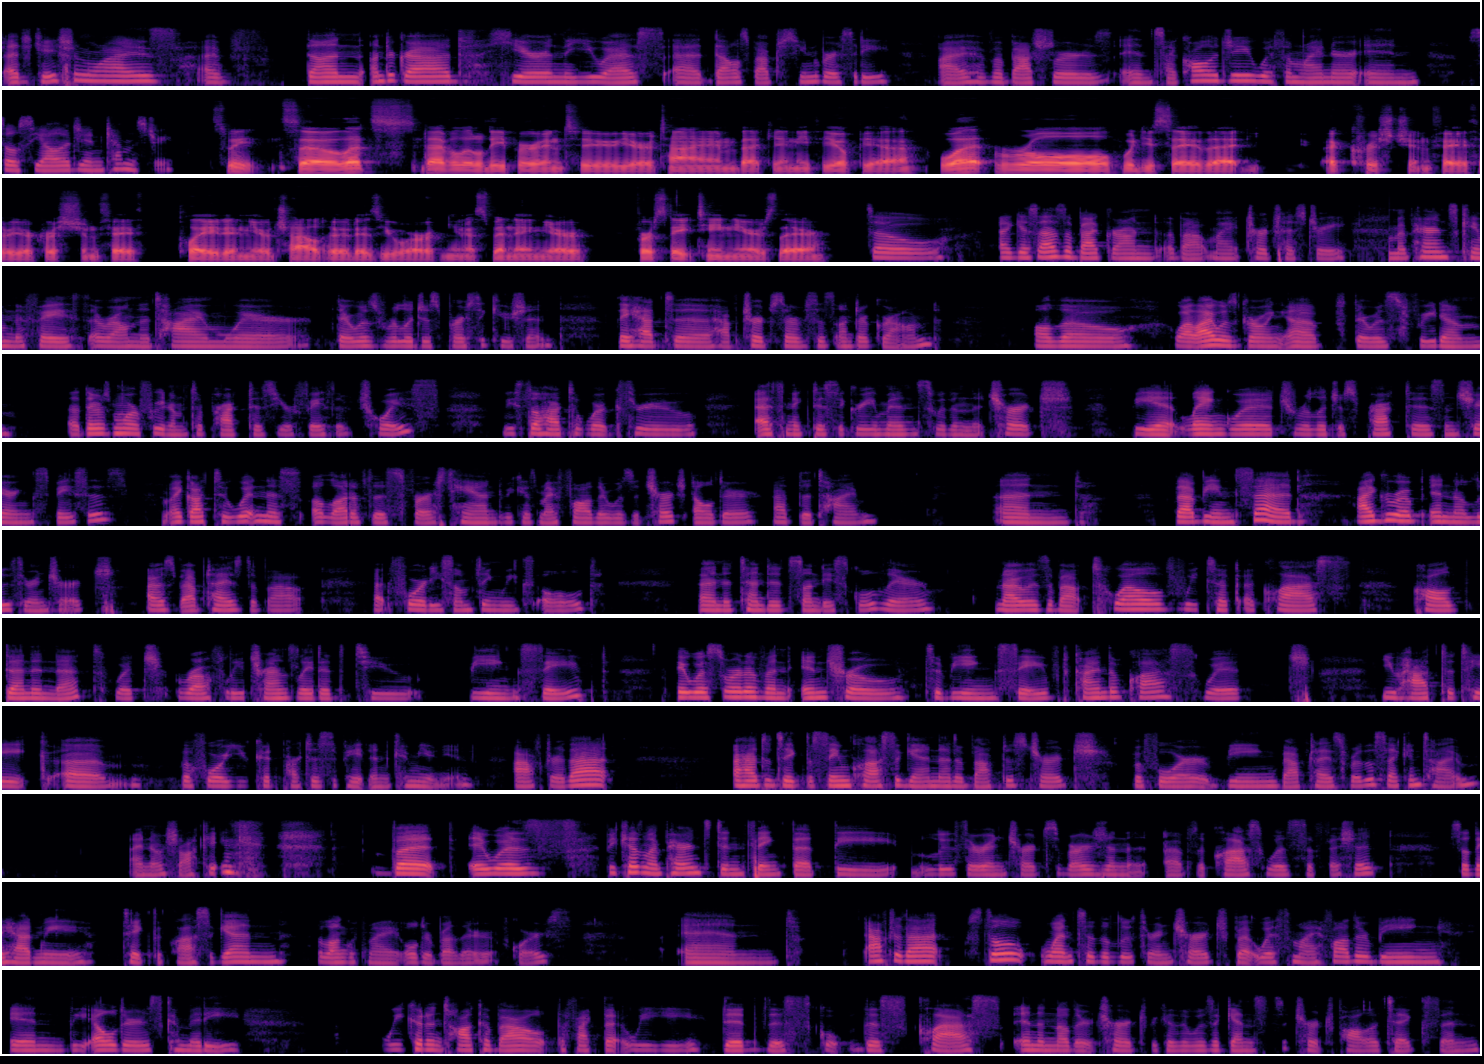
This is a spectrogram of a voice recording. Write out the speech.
Education wise, I've done undergrad here in the US at Dallas Baptist University. I have a bachelor's in psychology with a minor in sociology and chemistry. Sweet. So let's dive a little deeper into your time back in Ethiopia. What role would you say that a Christian faith or your Christian faith played in your childhood as you were, you know, spending your first 18 years there? So, I guess as a background about my church history, my parents came to faith around the time where there was religious persecution. They had to have church services underground. Although, while I was growing up, there was freedom, uh, there was more freedom to practice your faith of choice. We still had to work through ethnic disagreements within the church, be it language, religious practice, and sharing spaces. I got to witness a lot of this firsthand because my father was a church elder at the time. And that being said, I grew up in a Lutheran church. I was baptized about at 40 something weeks old and attended Sunday school there. When I was about 12, we took a class called Denanet, which roughly translated to being saved. It was sort of an intro to being saved kind of class, which you had to take um, before you could participate in communion. After that, I had to take the same class again at a Baptist church before being baptized for the second time. I know, shocking. but it was because my parents didn't think that the Lutheran church version of the class was sufficient. So they had me take the class again, along with my older brother, of course. And after that, still went to the Lutheran church, but with my father being in the elders committee, we couldn't talk about the fact that we did this school this class in another church because it was against church politics and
